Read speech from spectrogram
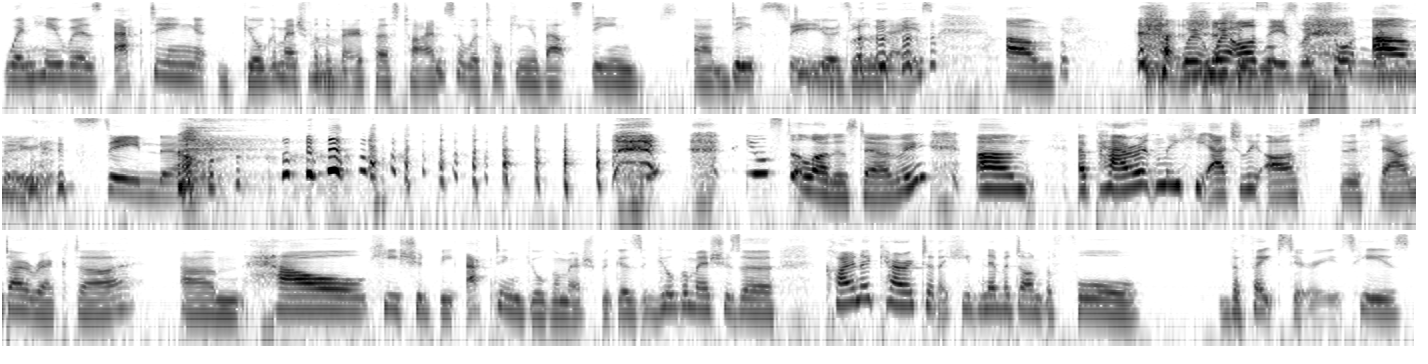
when he was acting Gilgamesh for the very first time, so we're talking about Steen, um, Dean, Studio Dean days. Um, We're, we're. Aussies. We're shortening Um, everything. it's Steen now. You'll still understand me. Um, apparently, he actually asked the sound director um, how he should be acting Gilgamesh because Gilgamesh is a kind of character that he'd never done before the Fate series. He's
